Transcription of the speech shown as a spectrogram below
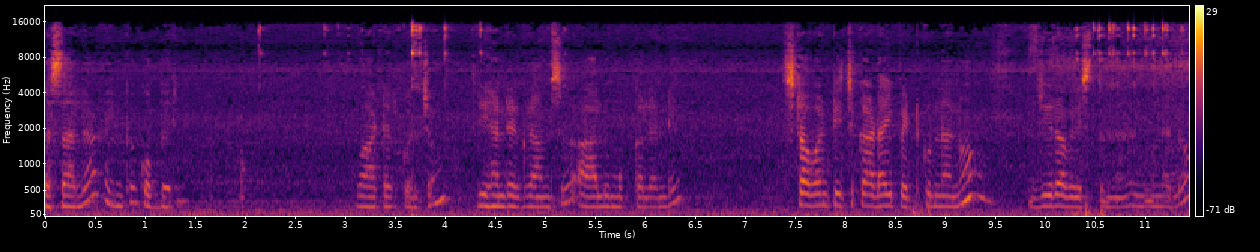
గసాల ఇంకా కొబ్బరి. వాటర్ కొంచెం. త్రీ హండ్రెడ్ గ్రామ్స్ ఆలు ముక్కలండి. స్టవ్ అంటించి కడాయి పెట్టుకున్నాను. జీరా వేస్తున్నాను నూనెలో.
